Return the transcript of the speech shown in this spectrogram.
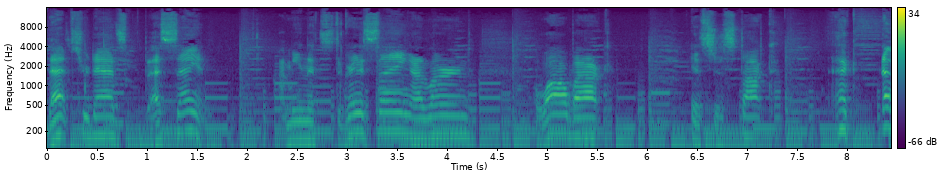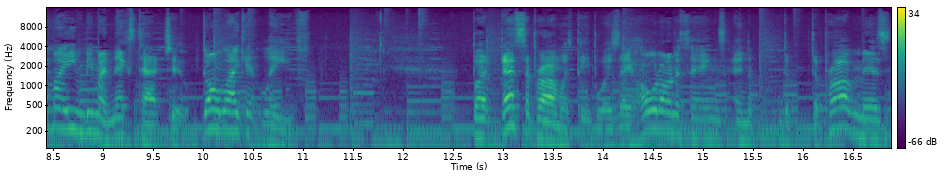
That's your dad's best saying. I mean, it's the greatest saying I learned a while back. It's just stuck. Heck, that might even be my next tattoo. Don't like it, leave. But that's the problem with people is they hold on to things, and the, the, the problem is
